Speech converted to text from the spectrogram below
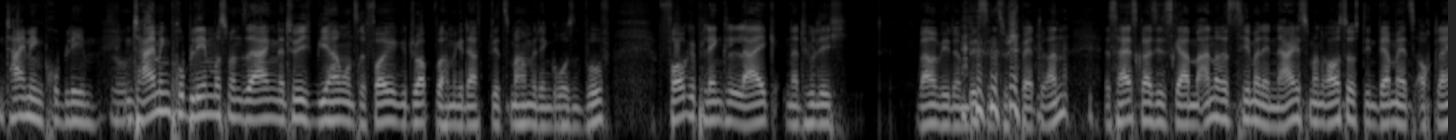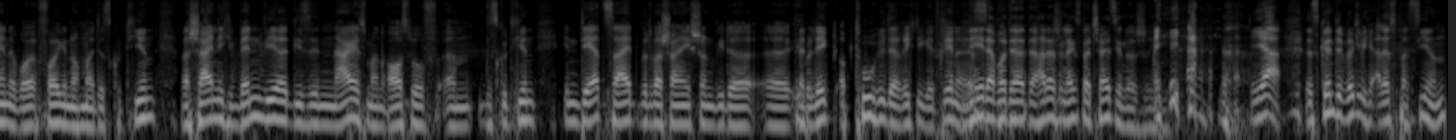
Ein Timing-Problem. So. ein Timing-Problem muss man sagen. Natürlich, wir haben unsere Folge gedroppt, wo haben wir gedacht, jetzt machen wir den großen Wurf. Vorgeplänkel-like, natürlich waren wir wieder ein bisschen zu spät dran. Das heißt quasi, es gab ein anderes Thema, den Nagelsmann rauswurf, den werden wir jetzt auch gleich in der Folge nochmal diskutieren. Wahrscheinlich, wenn wir diesen Nagelsmann-Rauswurf ähm, diskutieren, in der Zeit wird wahrscheinlich schon wieder äh, überlegt, ob Tuchel der richtige Trainer ist. Nee, da, wurde, da hat er schon längst bei Chelsea unterschrieben. Ja, das könnte wirklich alles passieren.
